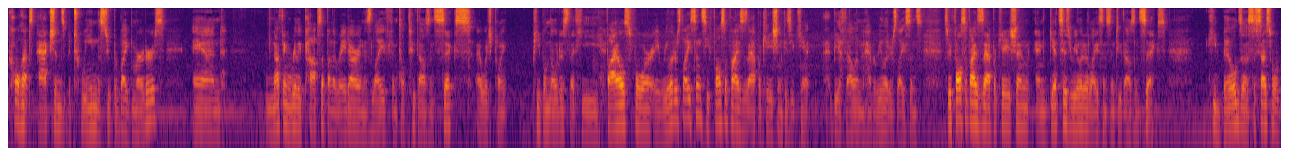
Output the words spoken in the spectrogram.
Kohlhepp's actions between the Superbike murders, and nothing really pops up on the radar in his life until 2006, at which point people notice that he files for a realtor's license. He falsifies his application because you can't be a felon and have a realtor's license. So he falsifies his application and gets his realtor license in 2006. He builds a successful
